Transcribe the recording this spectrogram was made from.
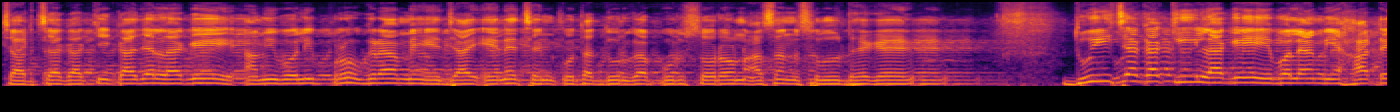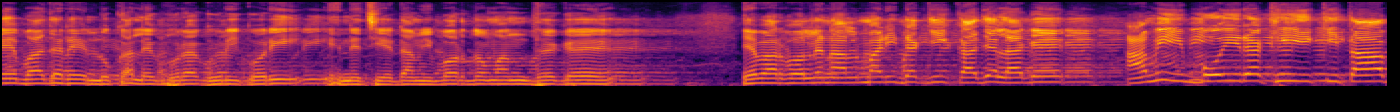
চার চাকা কি কাজে লাগে? আমি বলি, প্রোগ্রামে যাই, এনেছেন কোথা? দুর্গাপুর সরণ আসানসোল থেকে। দুই চাকা কি লাগে? বলে, আমি হাটে, বাজারে, লোকালে ঘোরাঘুরি করি। এনেছি এটা আমি বর্ধমান থেকে। এবার বললেন, আলমারিটা কি কাজে লাগে? আমি বই রাখি, কিতাব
